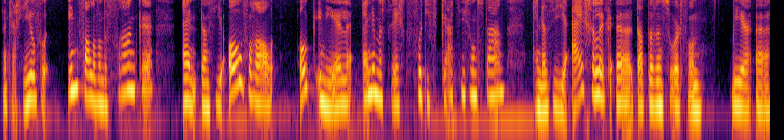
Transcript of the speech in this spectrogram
Dan krijg je heel veel invallen van de Franken. En dan zie je overal, ook in Heerlen en in Maastricht, fortificaties ontstaan. En dan zie je eigenlijk uh, dat er een soort van weer uh, een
